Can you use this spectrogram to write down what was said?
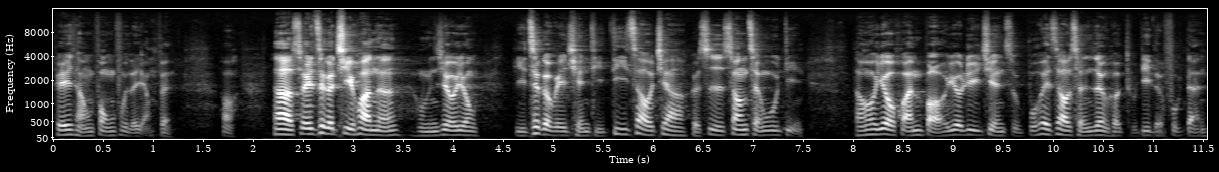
非常丰富的养分。哦，那所以这个计划呢，我们就用以这个为前提，低造价，可是双层屋顶，然后又环保又绿建筑，不会造成任何土地的负担，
